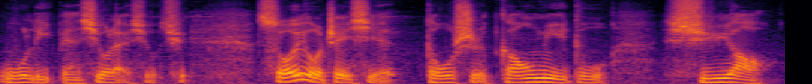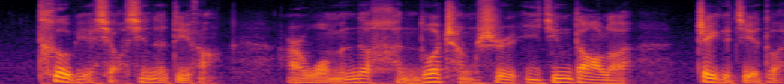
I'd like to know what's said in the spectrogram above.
屋里边修来修去，所有这些都是高密度需要特别小心的地方。而我们的很多城市已经到了这个阶段，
